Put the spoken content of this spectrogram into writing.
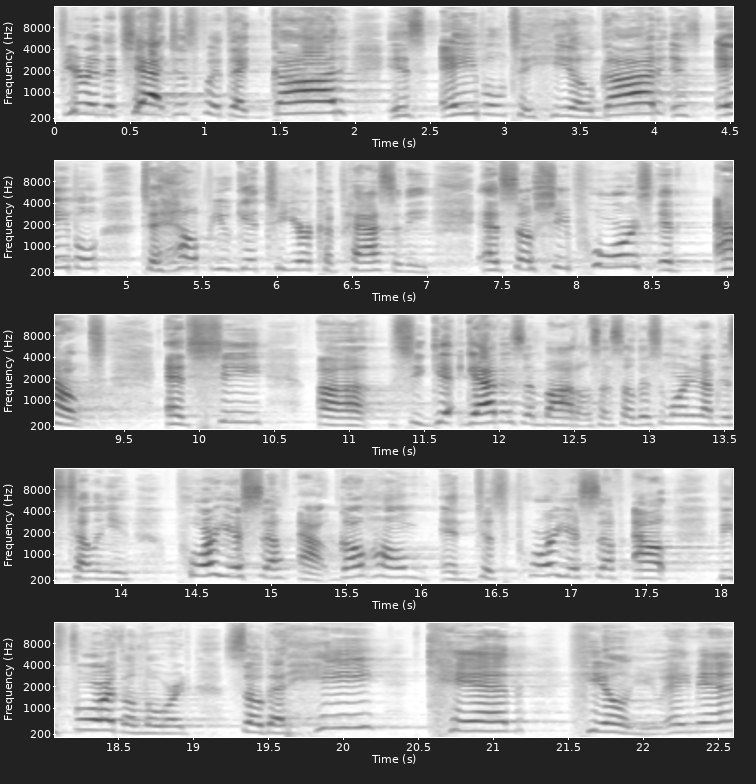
If you're in the chat, just put that God is able to heal. God is able to help you get to your capacity. And so she pours it out and she uh, she get, gathers the bottles. And so this morning, I'm just telling you, pour yourself out. Go home and just pour yourself out before the Lord so that He can heal you. Amen.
